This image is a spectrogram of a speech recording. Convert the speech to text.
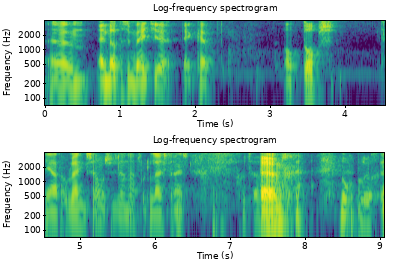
Ehm, en dat is een beetje, ik heb op tops, theateropleiding Selma Susanna voor de luisteraars. Goed zo. Ehm, Nog een plug.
